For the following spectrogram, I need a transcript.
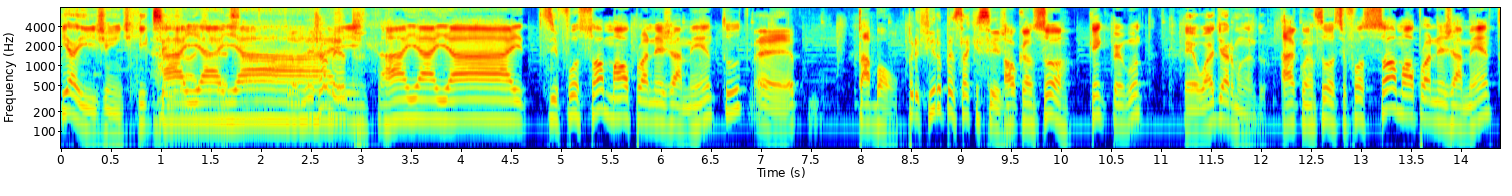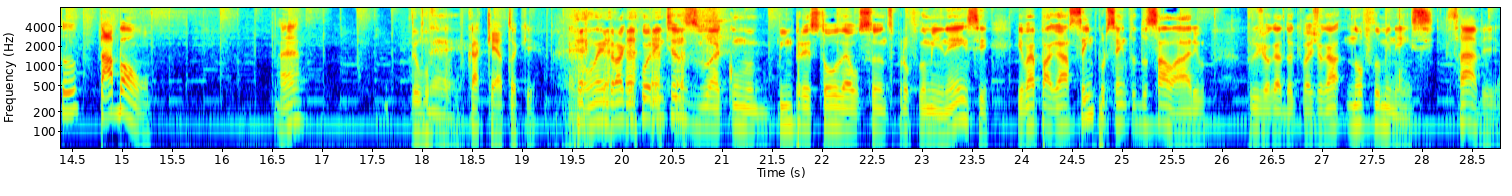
E aí, gente, o que, que vocês Ai, acham ai, dessa? ai. Planejamento. Ai, ai, ai. Se for só mau planejamento, É, tá bom. prefiro pensar que seja. Alcançou? Quem que pergunta? É o Adi Armando. Alcançou? Se for só mau planejamento, tá bom. Né? Eu vou É. ficar quieto aqui. É, vamos lembrar que o Corinthians é, com- emprestou o Léo Santos pro Fluminense e vai pagar 100% do salário pro jogador que vai jogar no Fluminense. Sabe?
